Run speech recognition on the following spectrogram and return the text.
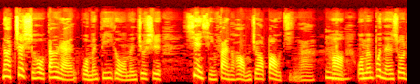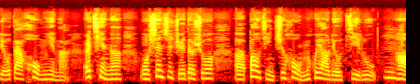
那这时候当然我们第一个我们就是现行犯的话，我们就要报警啊，啊、嗯，我们不能说留在后面嘛。而且呢，我甚至觉得说，呃，报警之后我们会要留记录，嗯，哈，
